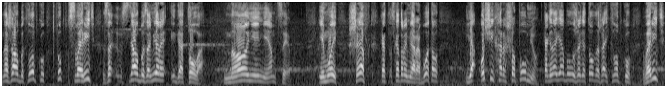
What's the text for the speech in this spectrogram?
нажал бы кнопку, фуп, сварить, за, снял бы замеры и готово. Но не немцы. И мой шеф, с которым я работал, я очень хорошо помню, когда я был уже готов нажать кнопку «Варить»,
